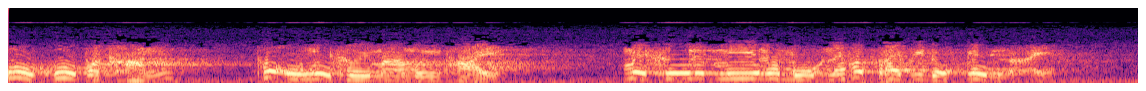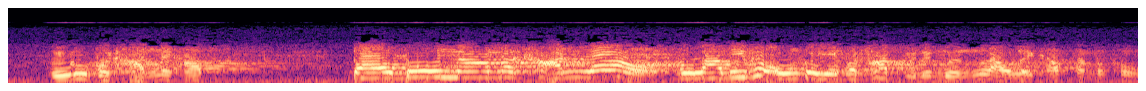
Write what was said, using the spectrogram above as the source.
รูปรูปประขันพระองค์ไม่เคยมาเมืองไทย ไม่เคยมีระบุในพระไตรปิฎกเล่มไหนโดยรูปประขันนะครับ แต่โดยนามขันแล้วเวลานี้พระองค์ก็ยังประทับอยู่ในเมืองของเราเลยครับท่านพระครู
